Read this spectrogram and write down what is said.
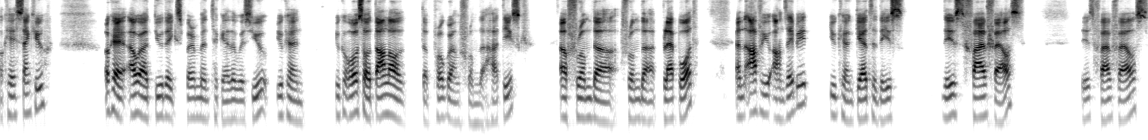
Okay, thank you. Okay, I will do the experiment together with you. You can you can also download the program from the hard disk, uh, from the from the Blackboard, and after you unzip it, you can get these these five files, these five files,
